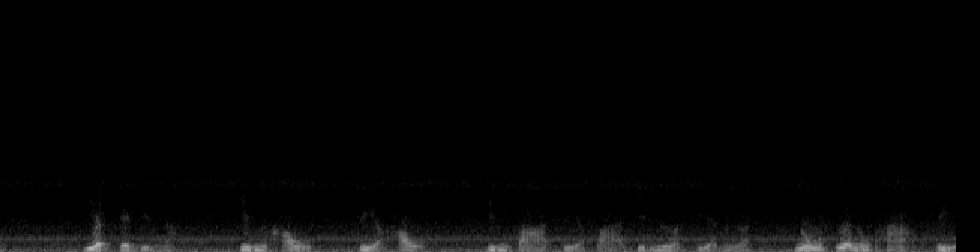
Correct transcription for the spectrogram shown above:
น เยียดแผ่นดินนะกินเข้าเสียเข้า กินปลาเสียปลากินเนื้อเสียเนื้อนุ่งเสื้อนุ่งผ้าเสีย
